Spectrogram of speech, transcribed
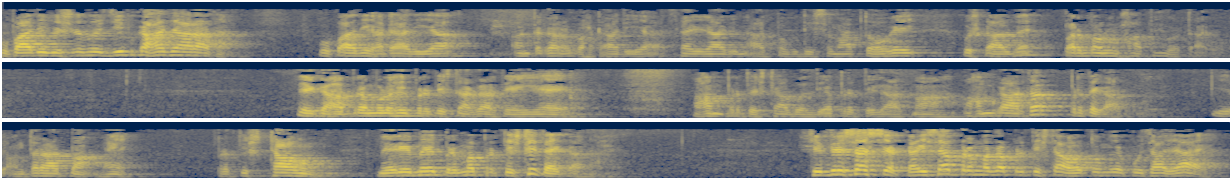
उपाधि विष्णु में जीव कहा जा रहा था। उपाधि हटा दिया, अंतकरण को हटा दिया शरीर आदि में आत्मबुद्धि समाप्त हो गई। उस काल में परमाणु भाव नहीं होता है वो। एक कहा ही प्रतिष्ठा करते ही है। अहम प्रतिष्ठा बोल दिया, प्रत्येगात्मा। अहम का अर्थ प्रत्येगात्मा। ये अंतरात्मा मैं प्रतिष्ठा हूँ। मेरे में ब्रह्म प्रतिष्ठित है कहना है। कीदृश्य कैसा ब्रह्म का प्रतिष्ठा हो तुम ये पूछा जाए?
